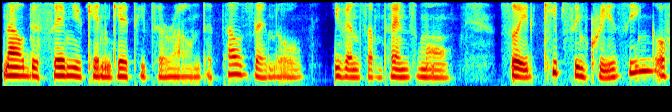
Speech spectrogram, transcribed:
Now the same you can get it around a thousand or even sometimes more. So it keeps increasing, of,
